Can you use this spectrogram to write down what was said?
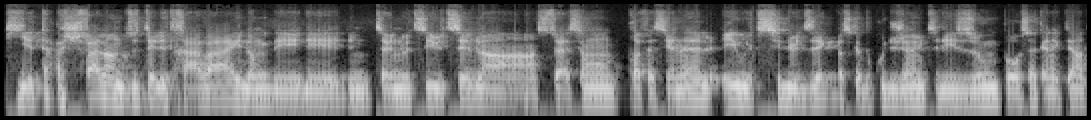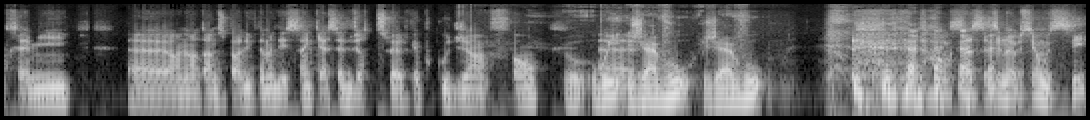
qui est à cheval entre du télétravail, donc des, un outil utile en, situation professionnelle et aussi ludique, parce que beaucoup de gens utilisent Zoom pour se connecter entre amis. Euh, on a entendu parler évidemment des 5 à 7 virtuels que beaucoup de gens font. Oui, euh, j'avoue, j'avoue. donc ça, c'est une option aussi.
